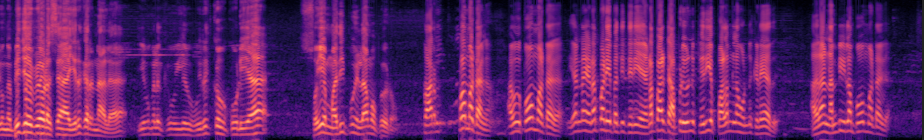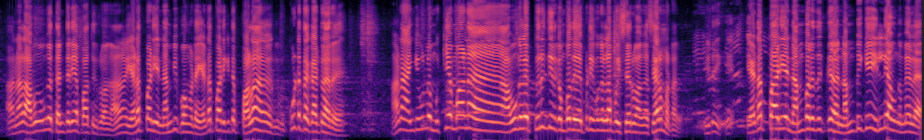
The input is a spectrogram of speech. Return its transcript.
இவங்க பிஜேபியோட இருக்கிறனால இவங்களுக்கு இருக்கக்கூடிய சுய மதிப்பும் இல்லாமல் போயிடும். வர போக மாட்டாங்க அவங்க போக மாட்டாங்க ஏன்னா எடப்பாடியை பற்றி தெரியும் எடப்பாடி அப்படி ஒன்றும் பெரிய பலம்லாம் ஒன்றும் கிடையாது. அதெல்லாம் நம்பிலாம் போக மாட்டாங்க அதனால் அவங்கவுங்க தனித்தனியாக பார்த்துக்குருவாங்க அதனால் எடப்பாடியை நம்பி போக மாட்டாங்க எடப்பாடி கிட்ட கூட்டத்தை காட்டுறாரு. ஆனால் அங்கே உள்ள முக்கியமான அவங்களே பிரிஞ்சு இருக்கும்போது எப்படி இவங்கெல்லாம் போய் சேருவாங்க? சேர மாட்டாங்க இது எடப்பாடியை நம்புறதுக்கு நம்பிக்கையே இல்லை அவங்க மேலே.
